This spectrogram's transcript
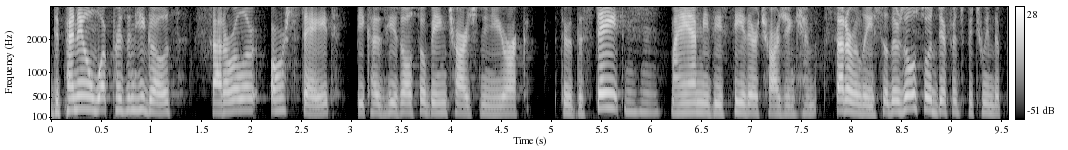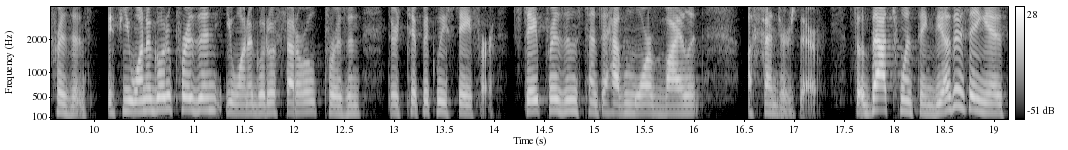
depending on what prison he goes, federal or, state, because he's also being charged in New York through the state, mm-hmm. Miami, DC, they're charging him federally. So, there's also a difference between the prisons. If you want to go to prison, you want to go to a federal prison, they're typically safer. State prisons tend to have more violent offenders there. So that's one thing. The other thing is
